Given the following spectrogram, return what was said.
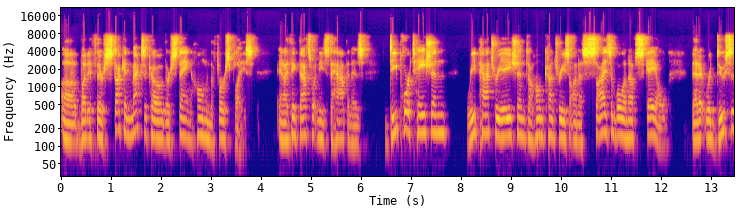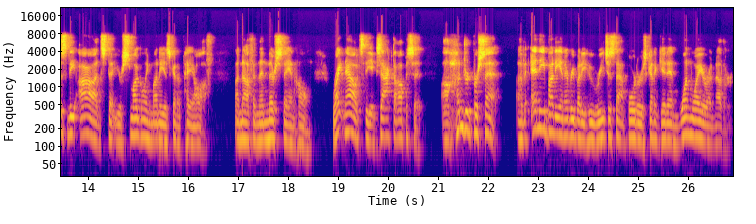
Uh, but if they're stuck in Mexico, they're staying home in the first place. And I think that's what needs to happen: is deportation, repatriation to home countries on a sizable enough scale that it reduces the odds that your smuggling money is going to pay off enough and then they're staying home. Right now, it's the exact opposite. 100% of anybody and everybody who reaches that border is going to get in one way or another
